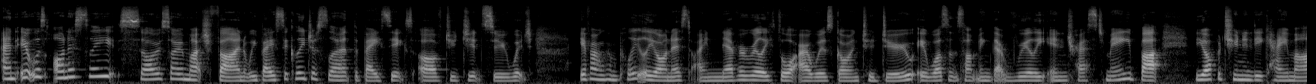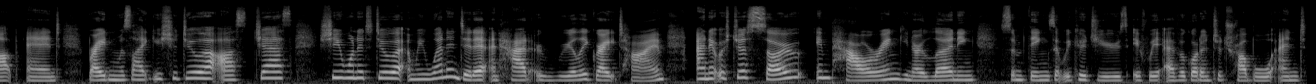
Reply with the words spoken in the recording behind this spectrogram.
and it was honestly so, so much fun. We basically just learnt the basics of jiu jitsu, which if I'm completely honest, I never really thought I was going to do. It wasn't something that really interested me, but the opportunity came up and Braden was like, You should do it. Ask Jess. She wanted to do it, and we went and did it and had a really great time. And it was just so empowering, you know, learning some things that we could use if we ever got into trouble and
